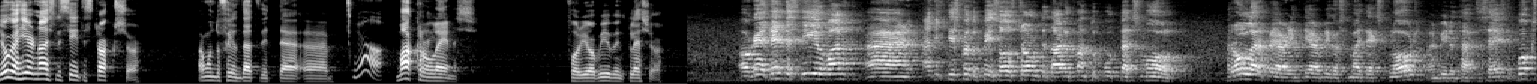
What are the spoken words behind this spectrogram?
You can here nicely see the structure. I'm going to film that with the uh, Yeah. macro lens for your viewing pleasure. Okay, then the steel one, and I think this is going to be so strong that I don't want to put that small roller bearing there because it might explode and we don't have to save the safety box,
